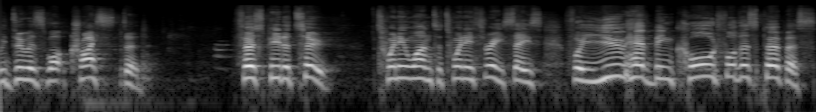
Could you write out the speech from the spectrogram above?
we do as what Christ did. 1 Peter 2 21 to 23 says, For you have been called for this purpose,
